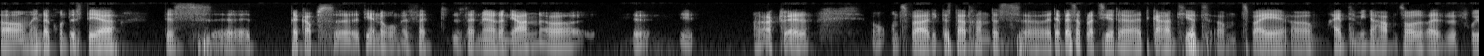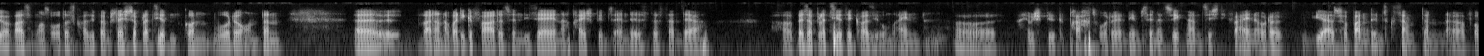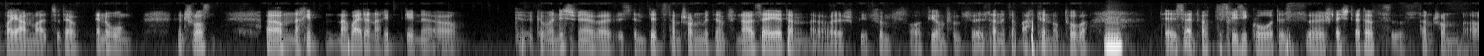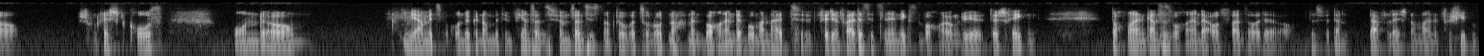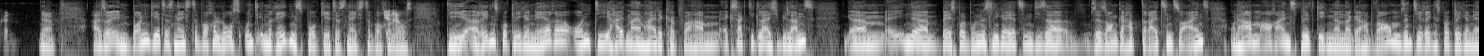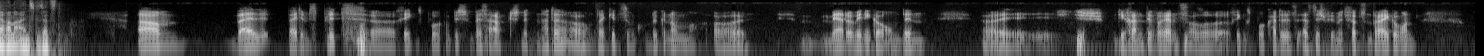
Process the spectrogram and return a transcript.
Ähm, Hintergrund ist der, dass äh, da gab es äh, die Änderung ist seit seit mehreren Jahren äh, äh, aktuell und zwar liegt es daran, dass äh, der besser platzierte halt garantiert ähm, zwei ähm, Heimtermine haben soll, weil früher war es immer so, dass quasi beim schlechter platzierten begonnen wurde und dann äh, war dann aber die Gefahr, dass wenn die Serie nach drei Spielen zu Ende ist, dass dann der äh, besser platzierte quasi um ein äh, Heimspiel gebracht wurde. In dem Sinne, deswegen haben sich die Vereine oder wir als Verband insgesamt dann äh, vor ein paar Jahren mal zu der Änderung entschlossen ähm, nach hinten, nach weiter nach hinten gehen ähm, können wir nicht mehr, weil wir sind jetzt dann schon mit der Finalserie dann äh, Spiel 5 oder 4 und 5 ist dann jetzt am 18. Oktober. Mhm. Der ist einfach das Risiko des äh, Schlechtwetters ist dann schon äh, schon recht groß und ähm, wir haben jetzt im Grunde genommen mit dem 24. 25. Oktober zur Not noch ein Wochenende, wo man halt für den Fall, dass jetzt in den nächsten Wochen irgendwie durch Regen doch mal ein ganzes Wochenende ausfallen sollte, dass wir dann da vielleicht nochmal verschieben können. Ja, also in Bonn geht es nächste Woche los und in Regensburg geht es nächste Woche genau. los. Die äh, Regensburg Legionäre und die Heidenheim Heideköpfe haben exakt die gleiche Bilanz ähm, in der Baseball-Bundesliga jetzt in dieser Saison gehabt, 13 zu 1 und haben auch einen Split gegeneinander gehabt. Warum sind die Regensburg Legionäre an 1 gesetzt? Ähm, weil bei dem Split äh, Regensburg ein bisschen besser abgeschnitten hatte. Äh, da geht es im Grunde genommen äh, mehr oder weniger um den äh, die Randdifferenz, also Regensburg hatte das erste Spiel mit 14-3 gewonnen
